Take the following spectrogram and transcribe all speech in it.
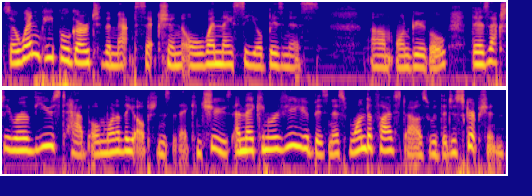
So when people go to the map section or when they see your business um, on Google, there's actually a reviews tab on one of the options that they can choose, and they can review your business one to five stars with a description.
